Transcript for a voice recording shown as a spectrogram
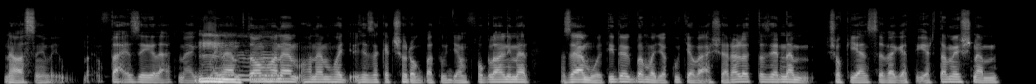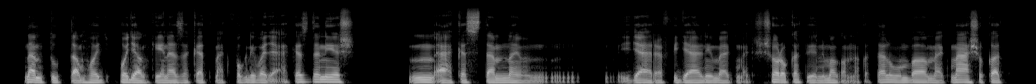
ne azt mondjam, hogy nagyon fáj az élet, meg, mm. meg nem tudom, hanem, hanem hogy, hogy ezeket sorokba tudjam foglalni, mert az elmúlt időkben, vagy a kutyavásár előtt azért nem sok ilyen szöveget írtam, és nem, nem tudtam, hogy hogyan kéne ezeket megfogni, vagy elkezdeni, és mm, elkezdtem nagyon így erre figyelni, meg, meg sorokat írni magamnak a telómba, meg másokat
